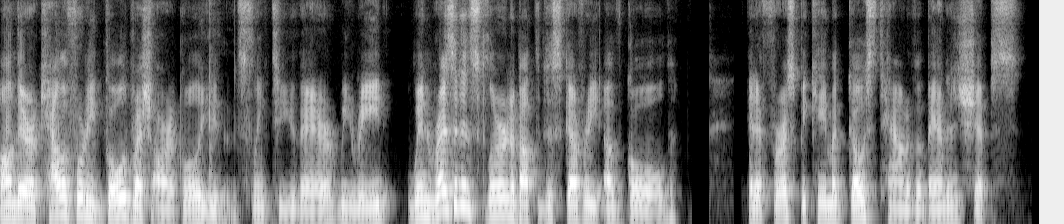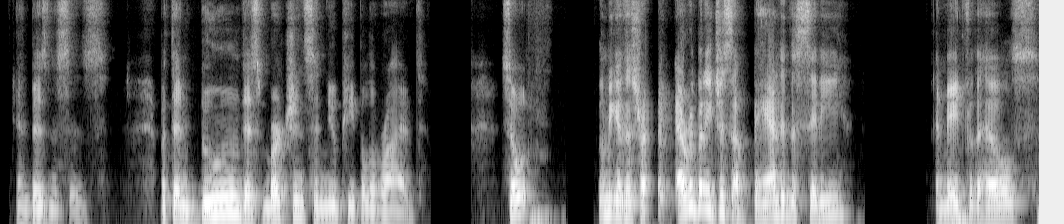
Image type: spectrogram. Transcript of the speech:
On their California Gold Rush article, it's linked to you there, we read When residents learn about the discovery of gold, it at first became a ghost town of abandoned ships and businesses, but then boomed as merchants and new people arrived. So let me get this right. Everybody just abandoned the city and made for the hills.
